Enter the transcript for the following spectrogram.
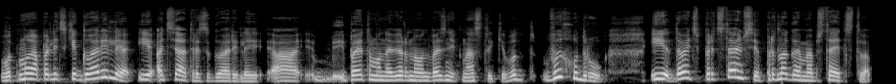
Вот мы о политике говорили и о театре заговорили, а, и поэтому, наверное, он возник на стыке. Вот вы худрук. И давайте представим себе предлагаемые обстоятельства.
